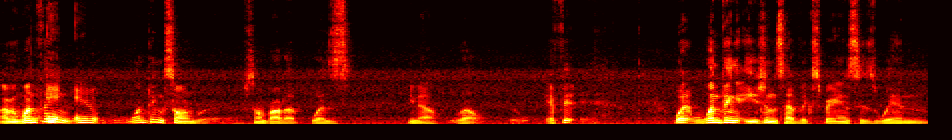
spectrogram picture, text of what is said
I mean, one thing, and, and one thing someone someone brought up was, you know, well, if it, what one thing Asians have experienced is when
